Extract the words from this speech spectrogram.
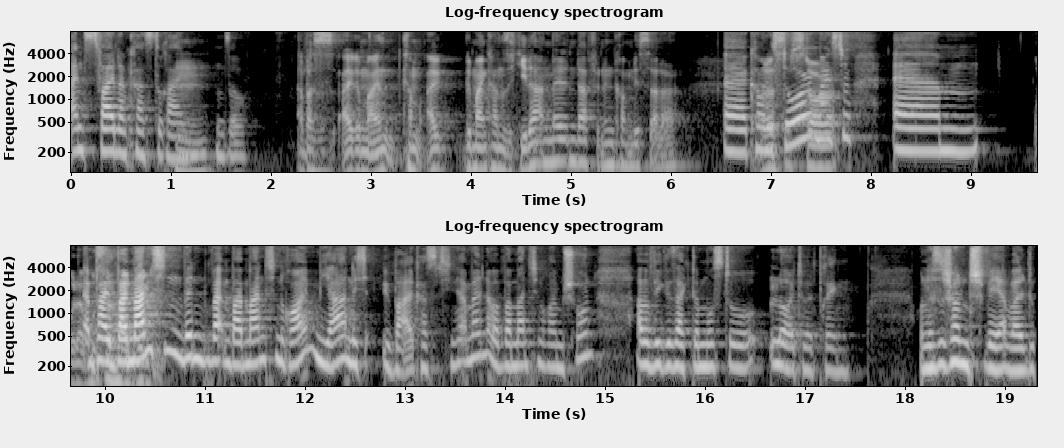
eins, zwei, dann kannst du rein. Mhm. Und so. Aber es ist allgemein, kann, allgemein kann sich jeder anmelden da für den Comedy Cellar? Äh, Comedy Store, Store? meinst du? Ähm, Oder Äh, Bei, dann bei, halt manchen, wenn, bei, bei manchen Räumen, ja, nicht überall kannst du dich nicht anmelden, aber bei manchen Räumen schon. Aber wie gesagt, da musst du Leute mitbringen. Und das ist schon schwer, weil du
